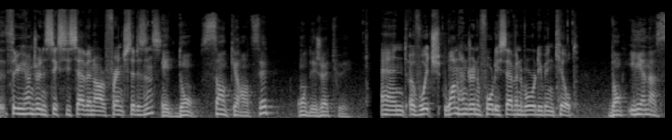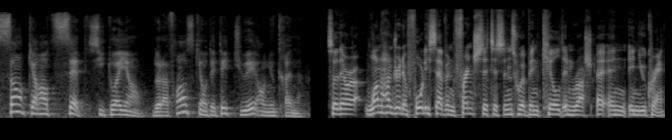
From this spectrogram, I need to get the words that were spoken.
367 are French citizens, et dont 147 ont déjà tué. and of which 147 have already been killed. Donc il y en a 147 citoyens de la France qui ont été tués en Ukraine. So there are 147 French citizens who have been killed in Russia, uh, in, in Ukraine.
